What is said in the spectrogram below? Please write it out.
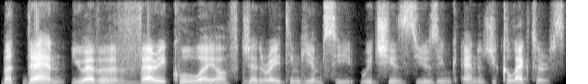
But then you have a very cool way of generating EMC, which is using energy collectors.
